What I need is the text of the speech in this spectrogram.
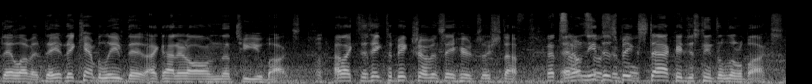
They love it. They, they can't believe that I got it all in the 2U box. I like to take the picture of it and say, here's their stuff. That I don't need so this simple. big stack, I just need the little box.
